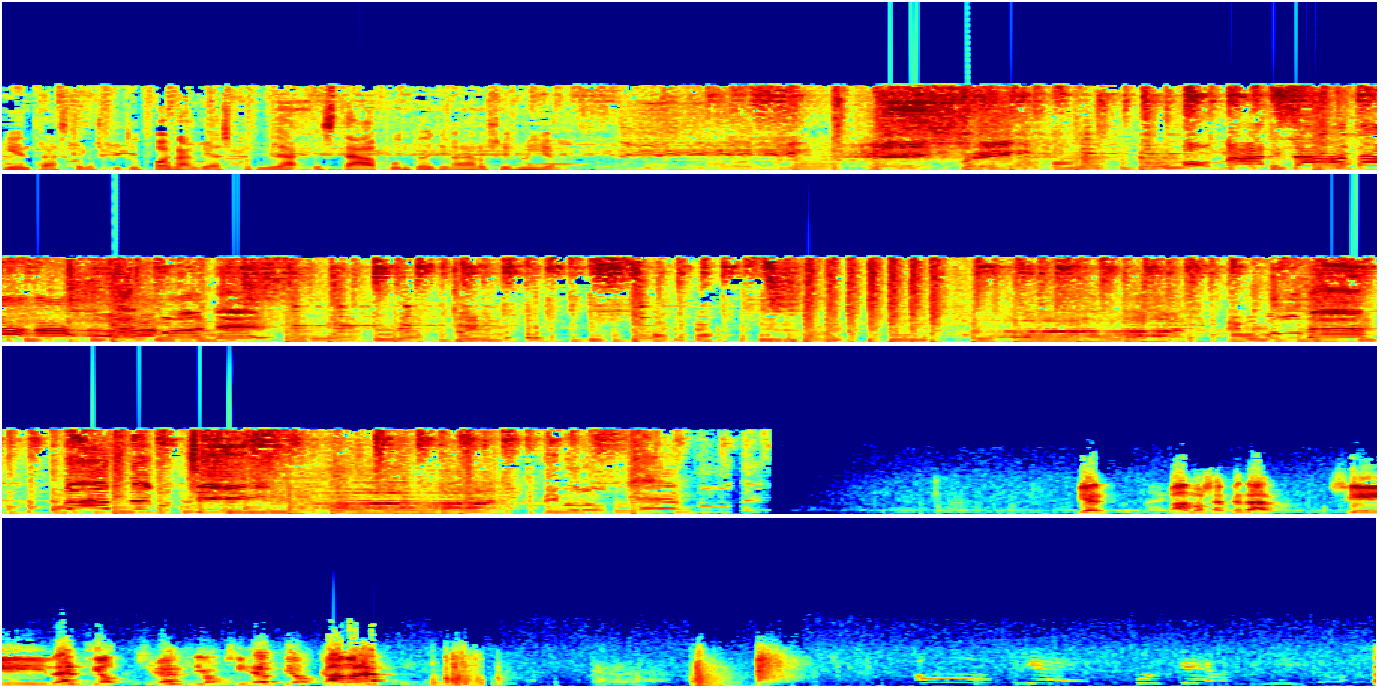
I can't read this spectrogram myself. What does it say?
mientras que Los Pitufos, La Aldea Escondida, está a punto de llegar a los 6 millones. Empezar. ¡Silencio! ¡Silencio! ¡Silencio! ¡Cámara!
